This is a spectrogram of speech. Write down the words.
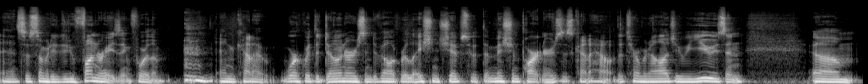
And so somebody to do fundraising for them and kind of work with the donors and develop relationships with the mission partners is kind of how the terminology we use. And um,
